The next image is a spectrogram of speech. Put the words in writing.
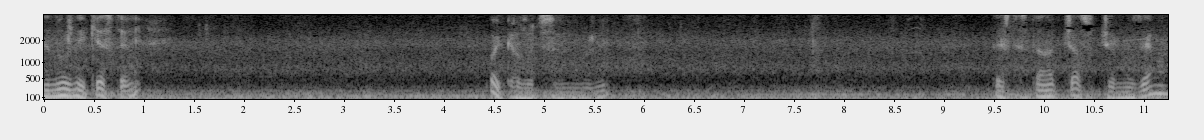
Ненужни кестени. Кой казва, че са ненужни? Те ще станат част от чернозема.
